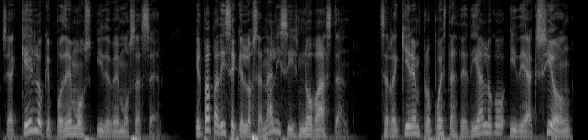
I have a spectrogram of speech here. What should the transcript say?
o sea, qué es lo que podemos y debemos hacer. El Papa dice que los análisis no bastan, se requieren propuestas de diálogo y de acción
